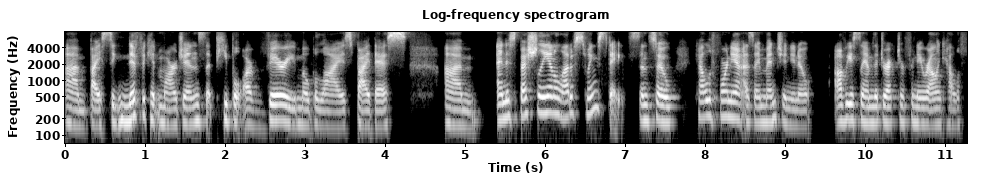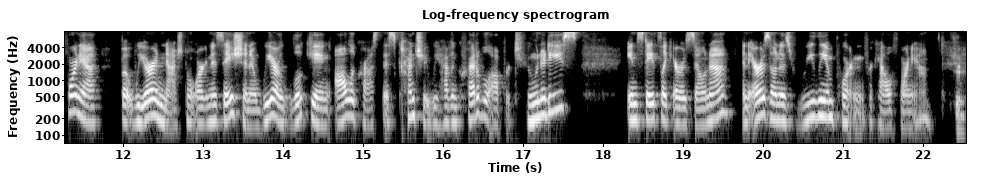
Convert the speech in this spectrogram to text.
um, by significant margins, that people are very mobilized by this. Um, and especially in a lot of swing states. And so, California, as I mentioned, you know, obviously I'm the director for NARAL in California, but we are a national organization and we are looking all across this country. We have incredible opportunities in states like Arizona, and Arizona is really important for California. Sure.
